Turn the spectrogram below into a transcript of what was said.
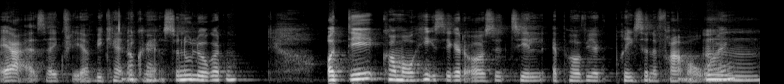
er altså ikke flere, vi kan ikke Okay. mere. Så nu lukker den. Og det kommer jo helt sikkert også til at påvirke priserne fremover. Mm. Ikke?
